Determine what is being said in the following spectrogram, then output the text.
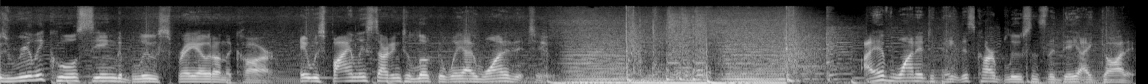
Was really cool seeing the blue spray out on the car. It was finally starting to look the way I wanted it to. I have wanted to paint this car blue since the day I got it.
